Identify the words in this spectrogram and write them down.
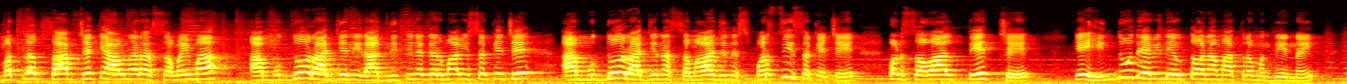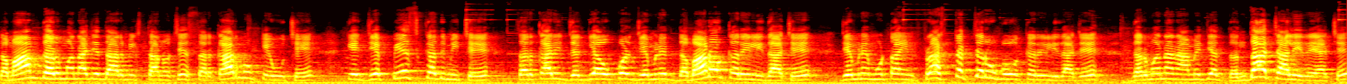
મતલબ સાફ છે કે આવનારા સમયમાં આ મુદ્દો રાજ્યની રાજનીતિને ગરમાવી શકે છે, આ મુદ્દો રાજ્યના સમાજને સ્પર્શી શકે છે, પણ સવાલ તે જ છે કે હિન્દુ દેવી દેવતાઓના માત્ર મંદિર નહીં, તમામ ધર્મના જે ધાર્મિક સ્થાનો છે, સરકારનું કેવું છે કે જે પેશકદમી છે, સરકારી જગ્યા ઉપર જેમણે દબાણો કરી લીધા છે, જેમણે મોટા ઇન્ફ્રાસ્ટ્રક્ચર ઊભો કરી લીધા છે ધર્મના નામે જ્યાં ધંધા ચાલી રહ્યા છે,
